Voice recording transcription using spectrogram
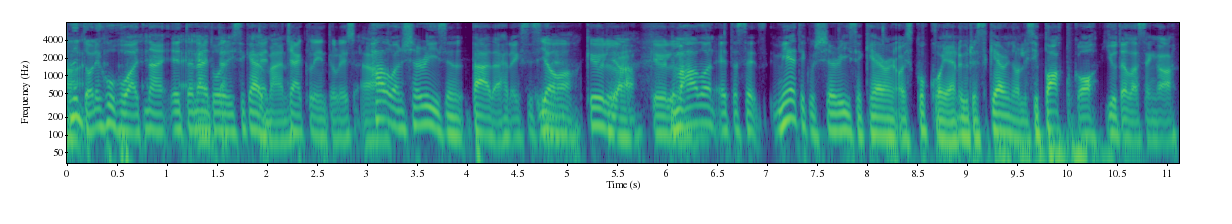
Uh, Nyt oli huhua, että näin, että näin tulisi käymään. Että Jacqueline tulisi... Uh, Haluan Cherisein päätähdeksi sinne. Joo, kyllä, ja, kyllä. Ja mä haluan, että se, mieti kun Cherise ja Karen olisi koko ajan yhdessä. Karen olisi pakko jutella sen kanssa.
